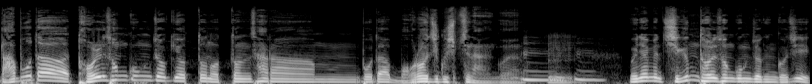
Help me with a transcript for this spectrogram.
나보다 덜 성공적이었던 어떤 사람보다 멀어지고 싶진 않은 거예요. 음, 음. 음. 왜냐하면 지금 덜 성공적인 거지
